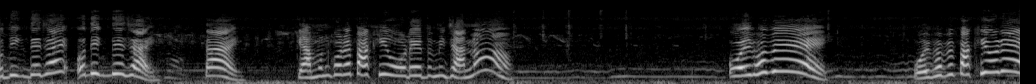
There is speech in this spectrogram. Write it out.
ওদিক দিয়ে যায়, ওদিক দিয়ে যায়। তাই, কেমন করে পাখি ওড়ে তুমি জানো? ওইভাবে ওইভাবে পাখি ওড়ে?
